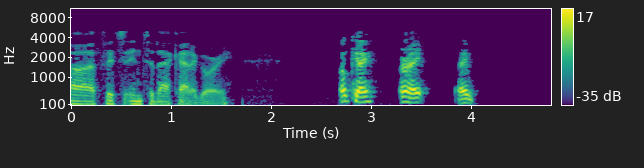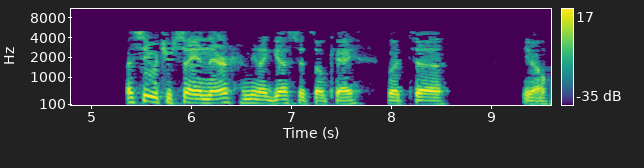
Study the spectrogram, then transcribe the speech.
uh, fits into that category. Okay, all right. I I see what you're saying there. I mean, I guess it's okay, but uh, you know,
